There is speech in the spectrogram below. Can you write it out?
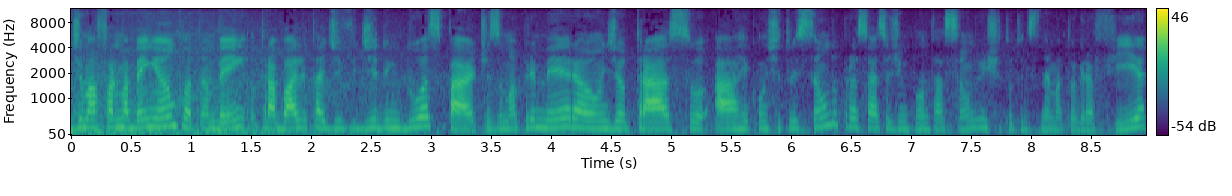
De uma forma bem ampla também, o trabalho está dividido em duas partes. Uma primeira, onde eu traço a reconstituição do processo de implantação do Instituto de Cinematografia,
